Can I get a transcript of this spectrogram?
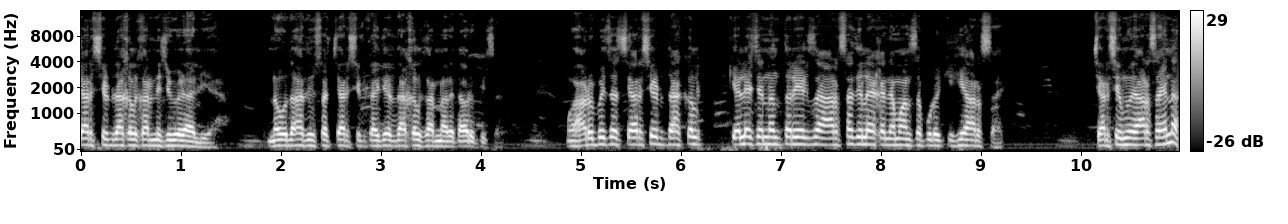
चार्जशीट दाखल करण्याची वेळ आली आहे. नऊ दहा दिवसात चार्जशीट काहीतरी दाखल करणार आहेत आरोपीचं. मग आरोपीचा चार्जशीट दाखल केल्याच्यानंतर एक जर आरसा दिला एखाद्या माणसापुढे की ही आरसा आहे. चार्जशीटमध्ये म्हणजे आरसा आहे ना?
